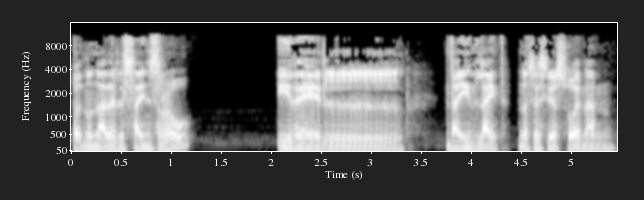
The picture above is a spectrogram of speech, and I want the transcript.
Son una del Science Row y del Dying Light. No sé si os suenan.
